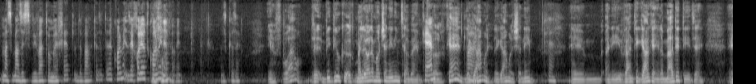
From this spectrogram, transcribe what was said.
מה, מה זה סביבה תומכת לדבר כזה, אתה יודע, כל זה יכול להיות כל נכון. מיני דברים. אז כזה. יפ- וואו, זה בדיוק מלא עולמות שאני נמצא בהם. כן? כבר- כן, וואו. לגמרי, לגמרי, שנים. כן. אמ, אני הבנתי גם, כי אני למדתי את זה. אה,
